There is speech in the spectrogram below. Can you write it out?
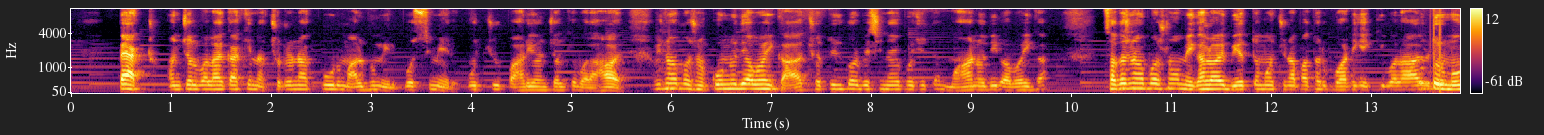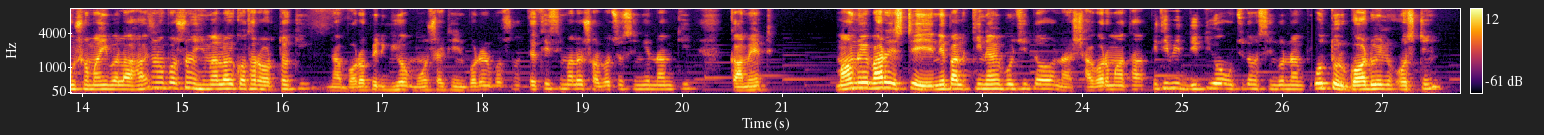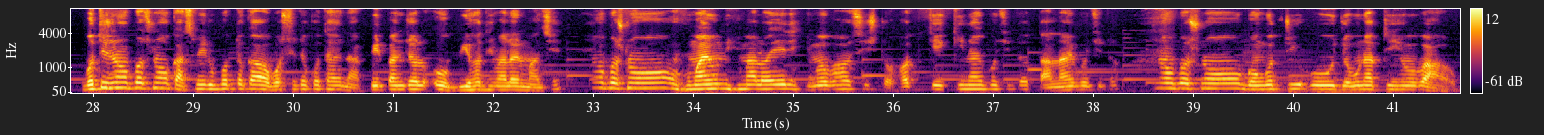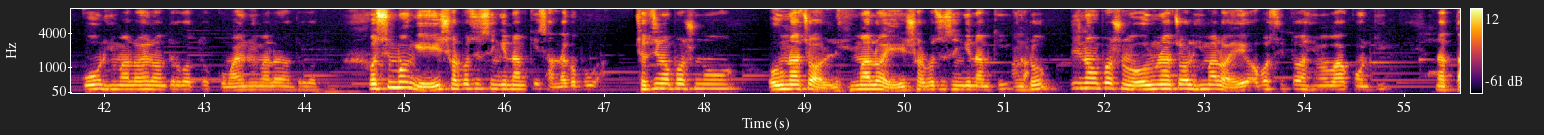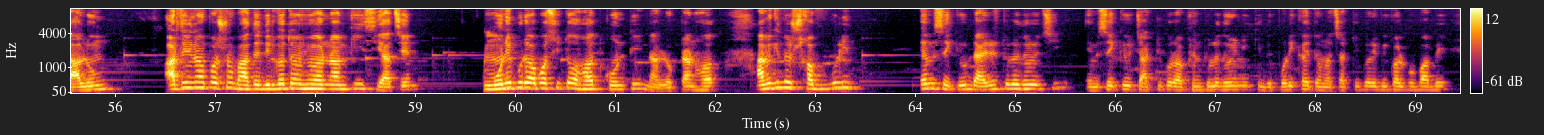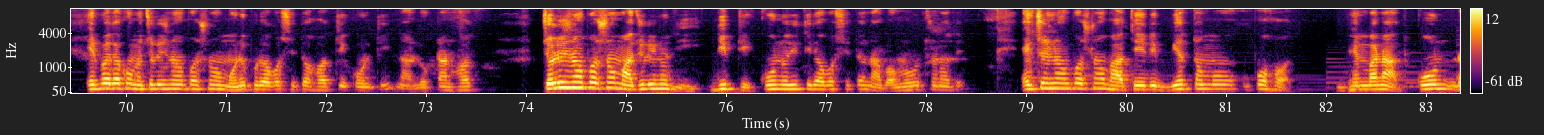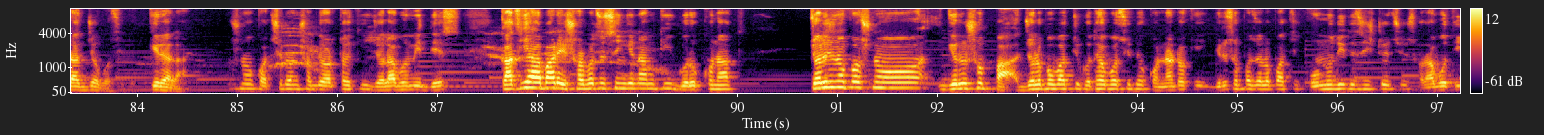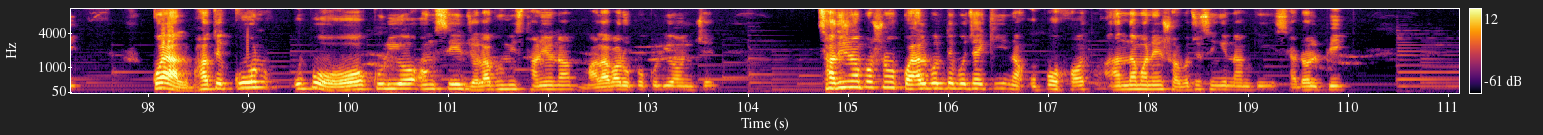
প্যাক্ট, অঞ্চল বলা হয় কাকে? না, ছোটনাগপুর মালভূমির পশ্চিমের উঁচু পাহাড়ি অঞ্চলকে বলা হয়। বিশ প্রশ্ন, কোন নদী অববাহিকা? ছত্তিশগড় বেশি নামে পরিচিত মহানদীর অববাহিকা। সাতাশ নম্বর প্রশ্ন, মেঘালয় বৃহত্তম চুনাপাথর গুহাটিকে কি বলা হয়? উত্তর মৌসুমাই বলা হয়। নম্বর প্রশ্ন, হিমালয় কথার অর্থ কি? না, বরফের গৃহ মোস্ট একটি ইম্পর্টেন্ট প্রশ্ন। তেত্রিশ, হিমালয় সর্বোচ্চ সিংহের নাম কি? কামেট। মাউন্ট এভারেস্টে নেপাল কি নামে পরিচিত? না সাগর মাথা পৃথিবীর দ্বিতীয় উচ্চতম সিংহর নাম উত্তর, গডউইন অস্টিন। বত্রিশ নম্বর প্রশ্ন, কাশ্মীর উপত্যকা অবস্থিত কোথায়? না, পীরপাঞ্জল ও বৃহৎ হিমালয়ের মাঝে। প্রশ্ন, হুমায়ুন হিমালয়ের হিমবাহ সৃষ্ট হ্রদকে কি নামে পরিচিত? তার নামে পরিচিত। প্রশ্ন গঙ্গোত্রী ও যমুনাত্রী হিমবাহ কোন হিমালয়ের অন্তর্গত কুমায়ুন হিমালয়ের অন্তর্গত? পশ্চিমবঙ্গে সর্বোচ্চ সিংহের নাম কি? সান্দাকপু। ছত্রিশ নম্বর প্রশ্ন, অরুণাচল হিমালয়ে সর্বোচ্চ সিংহের নাম কি? তিরিশ নম্বর প্রশ্ন, অরুণাচল হিমালয়ে অবস্থিত হিমবাহ কোনটি? না, তালুং। আটত্রিশ নম্বর প্রশ্ন ভারতের দীর্ঘতম হিমবাহের নাম কি? সিয়াচেন। মণিপুরে অবস্থিত হ্রদ কোনটি? না, লোকটান হ্রদ। আমি কিন্তু সবগুলি এমসিকিউ ডাইরেক্ট তুলে ধরেছি। এমসিকিউ চারটি করে অপশন তুলে ধরিনি, কিন্তু পরীক্ষায় তোমরা চারটি করে বিকল্প পাবে। এরপর দেখো উনচল্লিশ নম্বর প্রশ্ন, মণিপুরে অবস্থিত হ্রদটি কোনটি? না, লোকটান হ্রদ। চল্লিশ নম্বর প্রশ্ন, মাজুলী নদী, দ্বীপটি কোন নদীর তীরে অবস্থিত? না, ব্রহ্মপুত্র নদী। একচল্লিশ নম্বর প্রশ্ন, ভারতের বৃহত্তম উপহ্রদ, ভেম্বানাথ, কোন রাজ্যে অবস্থিত? কেরালা। প্রশ্ন কচ্ছিডন শব্দের অর্থ কি? জলাভূমির দেশ। কাথিয়াবাড়ির সর্বোচ্চ সিংহের নাম কি? গোরক্ষনাথ। চল্লিশ নম্বর প্রশ্ন গেরুসোপ্পা জলপ্রপাতটি কোথায় অবস্থিত? কর্ণাটকে। গেরুসোপ্পা জলপ্রপাতটি কোন নদীতে সৃষ্টি হয়েছে? সরাবতী। কয়াল ভারতের কোন উপকূলীয় অংশে জলাভূমি স্থানীয় নাম? মালাবার উপকূলীয় সাতত্রিশ নম্বর প্রশ্ন, কয়াল বলতে বোঝায় কি না উপহ্রদ? আন্দামানের সর্বোচ্চ সিংহের নাম কি? Saddle peak.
